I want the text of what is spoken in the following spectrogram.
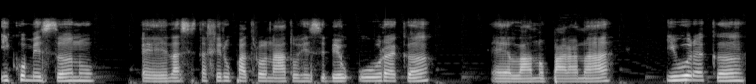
e começando é, na sexta-feira o patronato recebeu o Huracan é, lá no Paraná e o Huracan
